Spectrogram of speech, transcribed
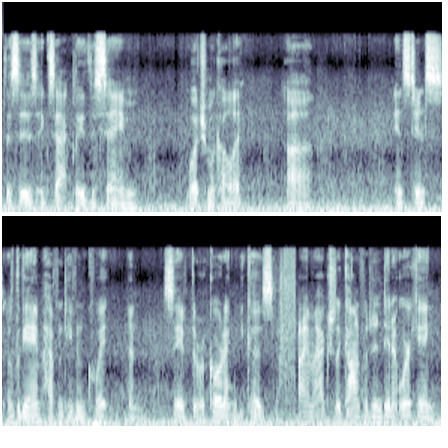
This is exactly the same, whatchamacallit, uh, instance of the game. Haven't even quit and saved the recording because I'm actually confident in it working.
